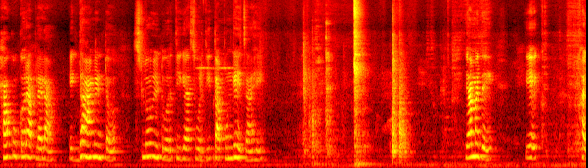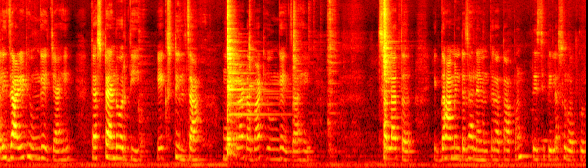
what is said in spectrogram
हा कुकर आपल्याला एक दहा मिनटं स्लो हीटवरती गॅसवरती तापून घ्यायचा आहे. यामध्ये एक खाली जाळी ठेवून घ्यायची आहे. त्या स्टँडवरती एक स्टीलचा मोकळा डबा ठेवून घ्यायचा आहे. चला तर एक दहा मिनटं झाल्यानंतर आता आपण रेसिपीला सुरुवात करू.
